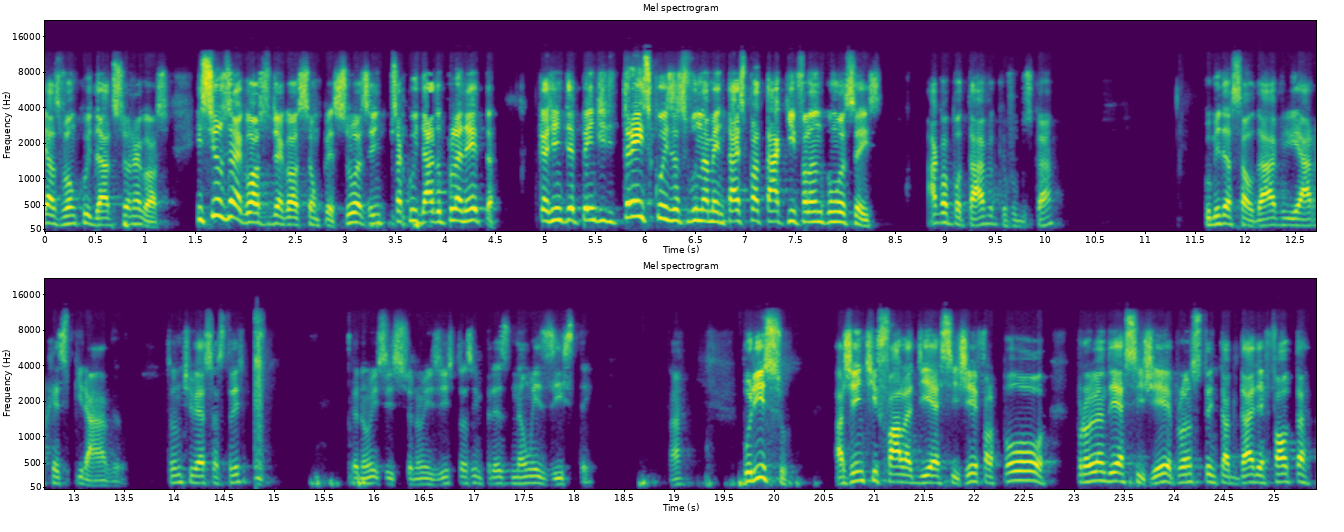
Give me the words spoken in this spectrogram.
e elas vão cuidar do seu negócio. E se os negócios dos negócios são pessoas, a gente precisa cuidar do planeta. Porque a gente depende de três coisas fundamentais para estar aqui falando com vocês: água potável, que eu fui buscar, comida saudável e ar respirável. Se eu não tiver essas três, eu não existo. Se eu não existo, as empresas não existem. Tá? Por isso, a gente fala de ESG, fala, pô, problema de ESG, problema de sustentabilidade é falta,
